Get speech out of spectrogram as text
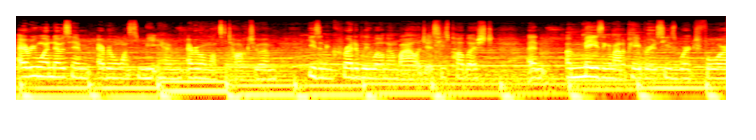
Everyone knows him, everyone wants to meet him, everyone wants to talk to him. He's an incredibly well-known biologist. He's published an amazing amount of papers. He's worked for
